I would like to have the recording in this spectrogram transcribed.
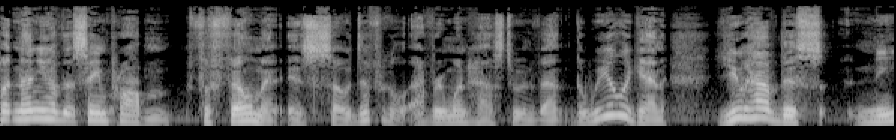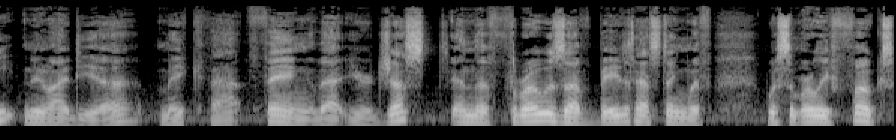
But then you have the same problem. Fulfillment is so difficult. Everyone has to invent the wheel again. You have this neat new idea, make that thing that you're just in the throes of beta testing with, with some early folks.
